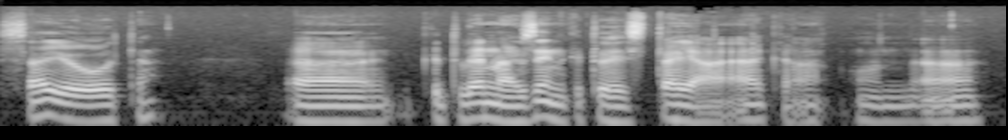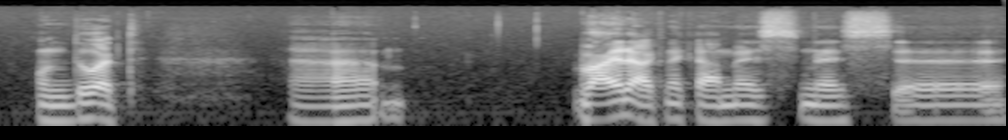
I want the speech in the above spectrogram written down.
sajūta, uh, ka tu vienmēr zini, ka tu esi tajā ēkā un, uh, un dot uh, vairāk nekā mēs, mēs uh,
